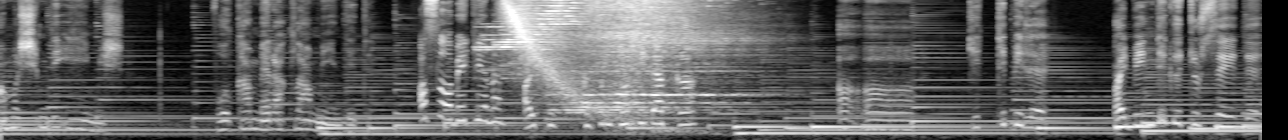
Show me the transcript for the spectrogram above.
Ama şimdi iyiymiş. Volkan meraklanmayın dedi. Asla bekleyemem. Ay kız, kızım dur bir dakika. Aa gitti bile. Ay beni de götürseydi.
